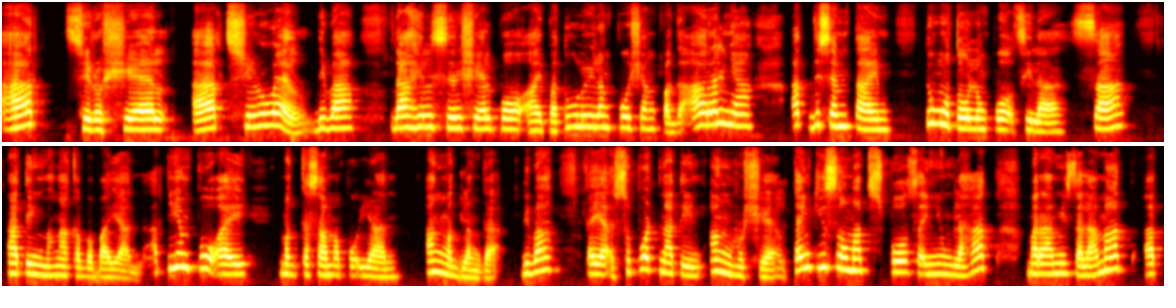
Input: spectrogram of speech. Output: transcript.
at si Rochelle, at si Ruel, di ba? Dahil si Rochelle po ay patuloy lang po siyang pag-aaral niya at the same time, tumutulong po sila sa ating mga kababayan. At yun po ay magkasama po yan ang maglangga. Di ba? Kaya support natin ang Rochelle. Thank you so much po sa inyong lahat. Maraming salamat at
